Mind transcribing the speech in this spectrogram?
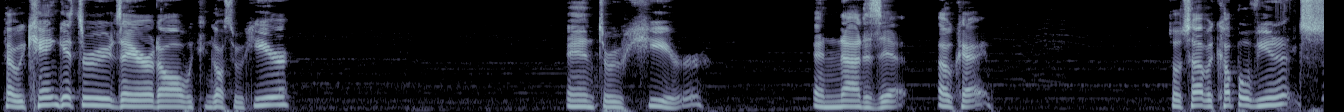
Okay, we can't get through there at all. We can go through here. And through here. And that is it. Okay. So let's have a couple of units.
